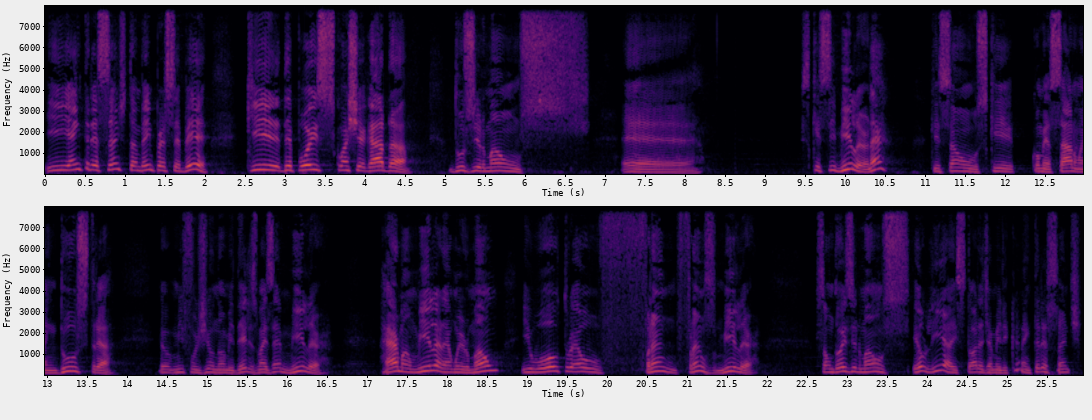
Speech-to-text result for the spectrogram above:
E é interessante também perceber que depois, com a chegada dos irmãos, é, esqueci Miller, né? Que são os que começaram a indústria, eu me fugi o nome deles, mas é Miller. Herman Miller é um irmão e o outro é o Fran, Franz Miller. São dois irmãos. Eu li a história de Americana, é interessante.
